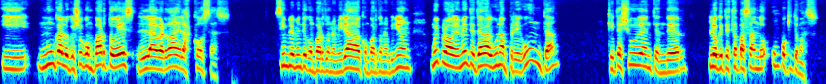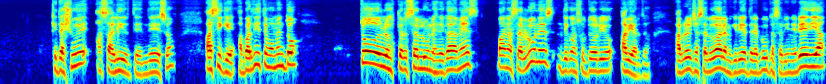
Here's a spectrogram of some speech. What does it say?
y nunca lo que yo comparto es la verdad de las cosas. Simplemente comparto una mirada, comparto una opinión. Muy probablemente te haga alguna pregunta que te ayude a entender lo que te está pasando un poquito más. Que te ayude a salirte de eso. Así que a partir de este momento todos los tercer lunes de cada mes van a ser lunes de consultorio abierto. Aprovecho a saludar a mi querida terapeuta Sarina Heredia,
